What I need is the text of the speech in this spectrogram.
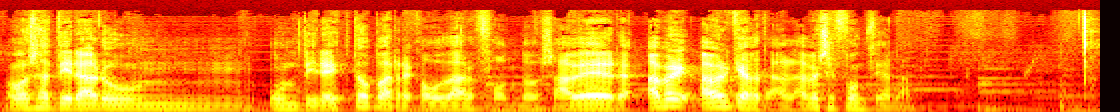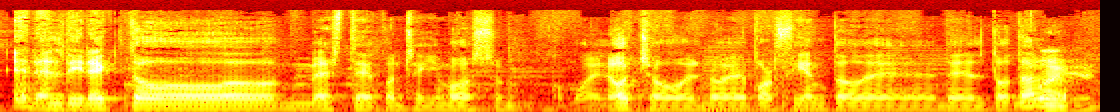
vamos a tirar un, un directo para recaudar fondos. A ver, a ver, a ver qué tal, a ver si funciona. En el directo este conseguimos como el 8 o el 9% de- del total Muy bien.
